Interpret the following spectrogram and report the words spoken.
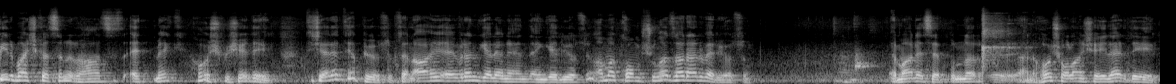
Bir başkasını rahatsız etmek hoş bir şey değil. Ticaret yapıyorsun. Sen ahi evren geleneğinden geliyorsun ama komşuna zarar veriyorsun. E maalesef bunlar e, yani hoş olan şeyler değil.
